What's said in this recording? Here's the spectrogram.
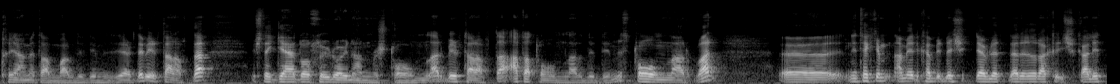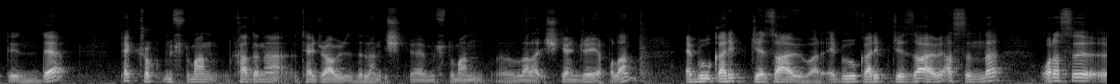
kıyamet ambar dediğimiz yerde bir tarafta işte GDO'suyla oynanmış tohumlar, bir tarafta ata tohumları dediğimiz tohumlar var. E, nitekim Amerika Birleşik Devletleri Irak'ı işgal ettiğinde pek çok Müslüman kadına tecavüz edilen, iş, e, Müslümanlara işkence yapılan Ebu Garip cezaevi var. Ebu Garip cezaevi aslında orası e,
